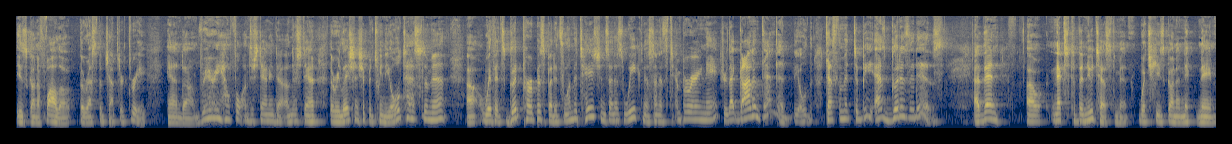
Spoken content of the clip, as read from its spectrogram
is going to follow the rest of chapter three. And um, very helpful understanding to understand the relationship between the Old Testament uh, with its good purpose, but its limitations and its weakness and its temporary nature that God intended the Old Testament to be, as good as it is. And then uh, next to the New Testament, which he's going to nickname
